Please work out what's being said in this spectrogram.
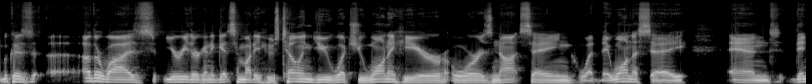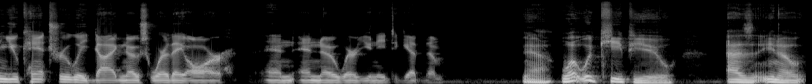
because uh, otherwise you're either going to get somebody who's telling you what you want to hear or is not saying what they want to say and then you can't truly diagnose where they are and and know where you need to get them. Yeah. What would keep you as you know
